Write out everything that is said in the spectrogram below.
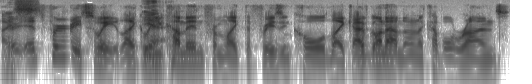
I s- It's pretty sweet. Like when Yeah. you come in from like the freezing cold. Like I've gone out on a couple runs,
